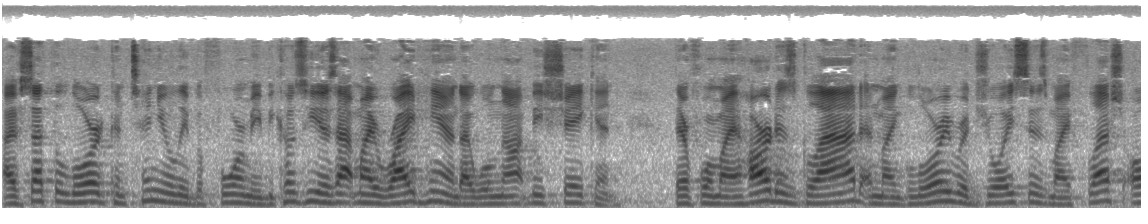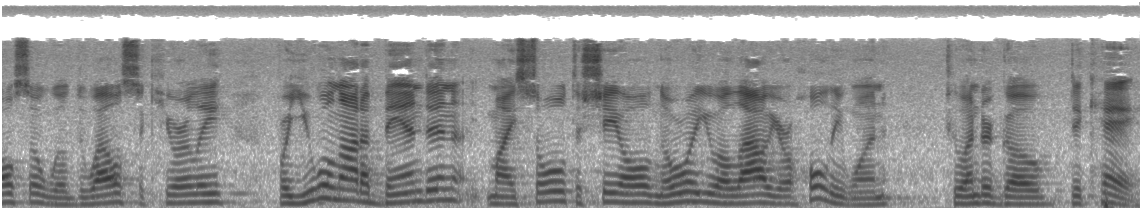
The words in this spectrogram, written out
I have set the Lord continually before me. Because he is at my right hand, I will not be shaken. Therefore, my heart is glad, and my glory rejoices. My flesh also will dwell securely. For you will not abandon my soul to Sheol, nor will you allow your Holy One to undergo decay.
